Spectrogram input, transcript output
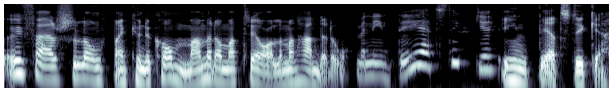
ungefär så långt man kunde komma med de materialen man hade då. Men inte i ett stycke. Inte i ett stycke.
